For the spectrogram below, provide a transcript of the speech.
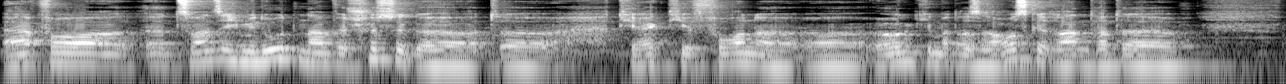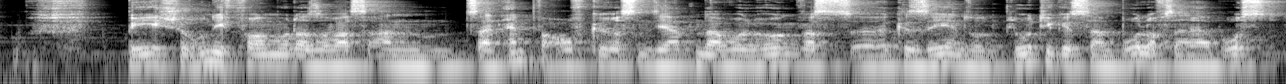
Äh, vor äh, 20 Minuten haben wir Schüsse gehört, äh, direkt hier vorne. Äh, irgendjemand ist rausgerannt, hatte beige Uniform oder sowas an. Sein Hemd war aufgerissen. Sie hatten da wohl irgendwas äh, gesehen, so ein blutiges Symbol auf seiner Brust.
